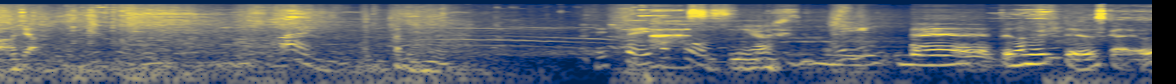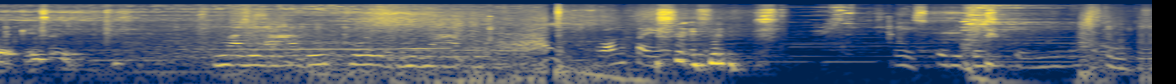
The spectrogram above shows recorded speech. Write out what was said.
Ó, aqui, ó. Ai. Tá bom. Respeita, pô. Nossa senhora. É, pelo amor de Deus, cara. Ô, que isso aí? Um aliado foi eliminado. O não saiu. a escuridão domina tudo.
